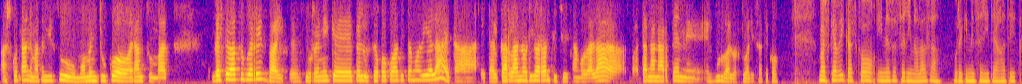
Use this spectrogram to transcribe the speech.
askotan ematen dizu momentuko erantzun bat. Beste batzuk berriz, bai, ez ziurrenik epe luzegokoak izango diela eta eta elkarlan hori garrantzitsu izango dela ba, danan arten eh, helburua lortu ahal izateko. Baskerrik asko, Inesa egin olaza, gurekin hitz egiteagatik.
